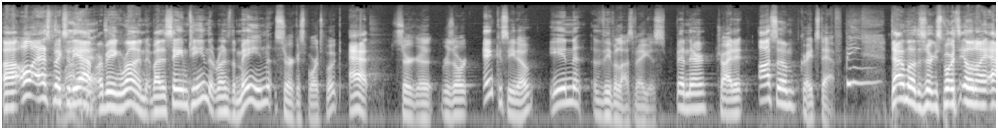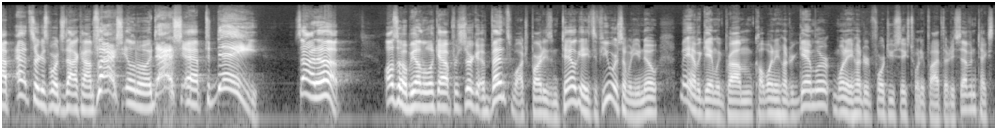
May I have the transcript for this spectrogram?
all aspects of the app are being run by the same team that runs the main Circa Sportsbook at Circa Resort and Casino in Viva Las Vegas. Been there, tried it. Awesome. Great staff. Download the Circa Sports Illinois app at circasports.com slash Illinois dash app today. Sign up. Also, be on the lookout for Circa events, watch parties, and tailgates. If you or someone you know may have a gambling problem, call 1 800 Gambler, 1 800 426 2537, text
